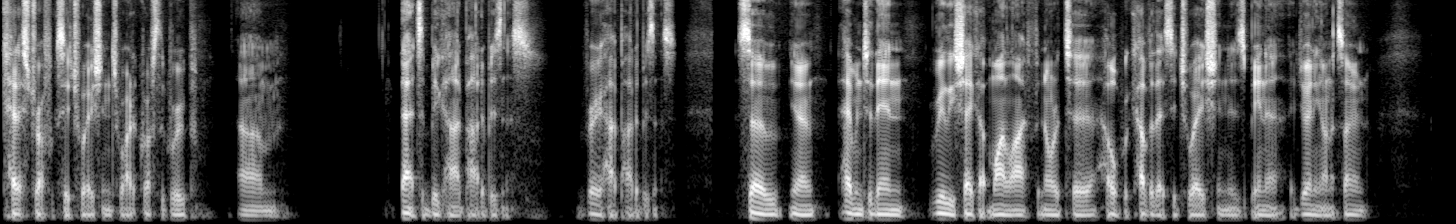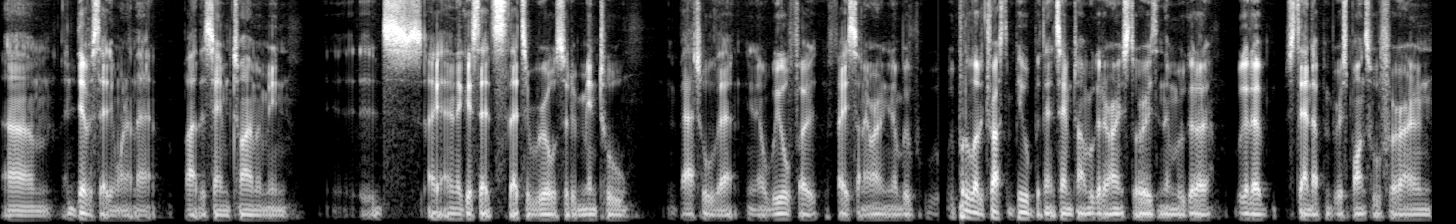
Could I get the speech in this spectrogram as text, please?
catastrophic situations right across the group. Um, that's a big hard part of business, very hard part of business. So you know, having to then really shake up my life in order to help recover that situation has been a, a journey on its own, um, and devastating one at that. But at the same time, I mean, it's and I guess that's that's a real sort of mental battle that you know we all fo- face on our own. You know, we've, we put a lot of trust in people, but then at the same time, we've got our own stories, and then we've got to we've got to stand up and be responsible for our own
